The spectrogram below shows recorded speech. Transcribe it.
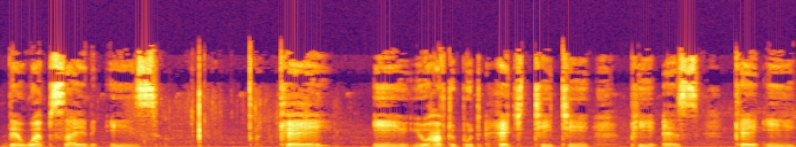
The website is K E. You have to put HTTPS K E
